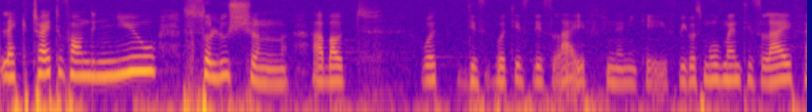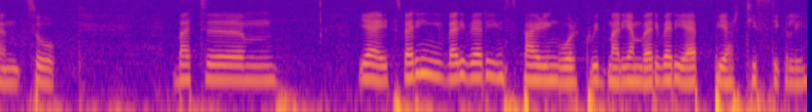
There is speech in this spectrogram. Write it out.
like try to find a new solution about what this what is this life in any case because movement is life and so. But um, yeah it's very very very inspiring work with Maria. I'm very very happy artistically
